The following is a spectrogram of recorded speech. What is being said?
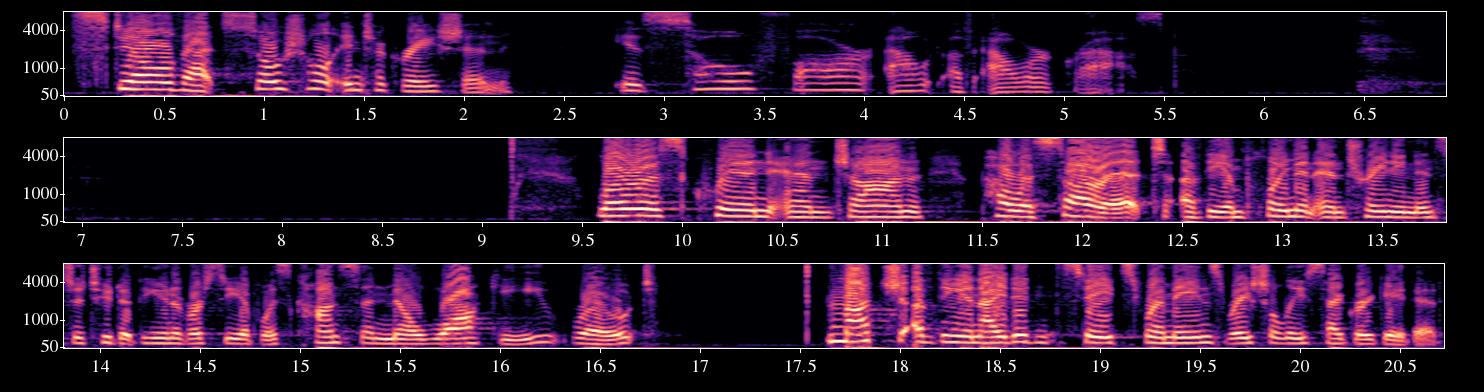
Still, that social integration is so far out of our grasp. Lois Quinn and John Pawasarat of the Employment and Training Institute at the University of Wisconsin Milwaukee wrote, Much of the United States remains racially segregated,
